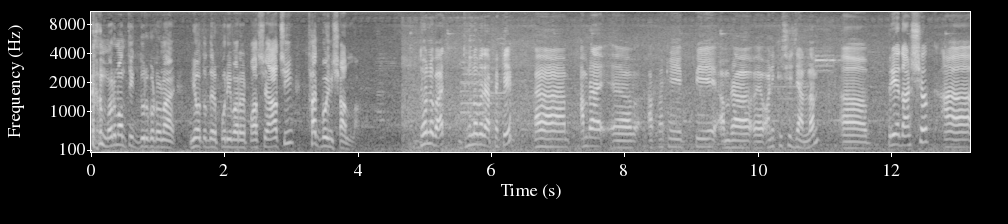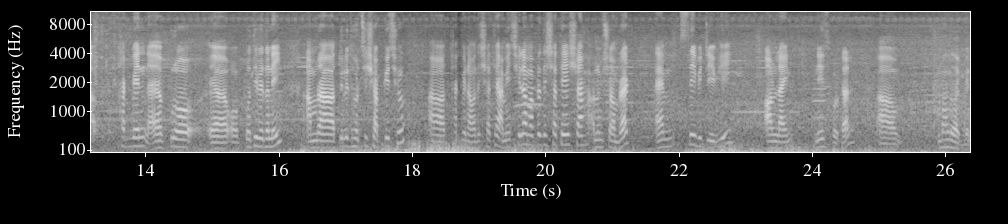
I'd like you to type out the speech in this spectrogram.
মর্মান্তিক দুর্ঘটনায় নিহতদের পরিবারের পাশে আছি থাকব ইনশাল্লাহ ধন্যবাদ ধন্যবাদ আপনাকে। আমরা আপনাকে পেয়ে আমরা অনেক কিছুই জানলাম। প্রিয় দর্শক থাকবেন পুরো প্রতিবেদনেই। আমরা তুলে ধরছি সব কিছু থাকবেন আমাদের সাথে। আমি ছিলাম আপনাদের সাথে Shah Alam Samrat M CB TV online news portal. ভালো থাকবেন।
